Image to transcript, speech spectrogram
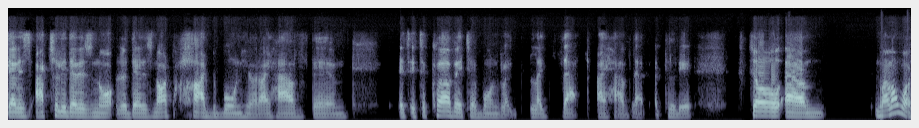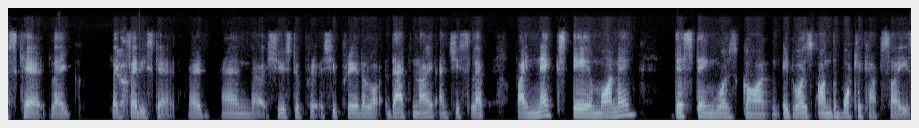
there is actually there is no there is not hard bone here. I have the it's it's a curvature bone like like that. I have that till date. So um, my mom was scared, like like Yeah. very scared, right? And uh, she used to pray. She prayed a lot that night, and she slept. By next day morning, this thing was gone. It was on the bottle cap size.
